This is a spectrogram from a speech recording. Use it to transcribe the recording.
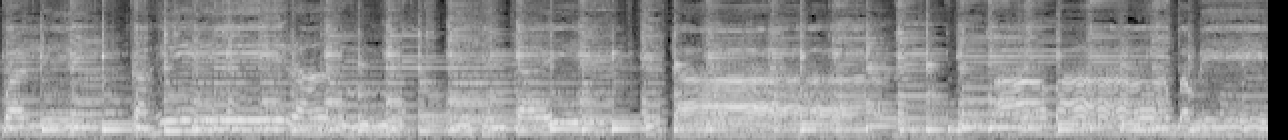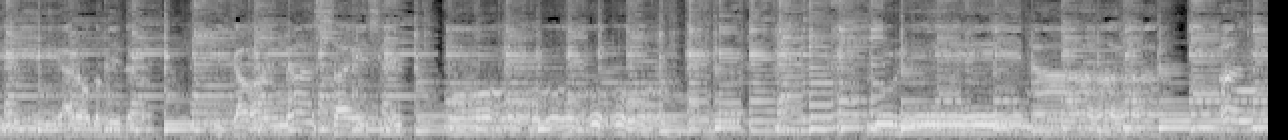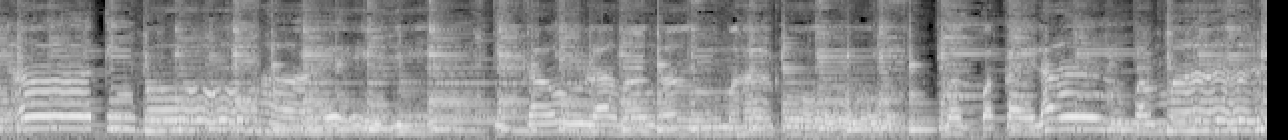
balik kahirang hihintayin kita. Abang gabi, araw gabi Ikaw ang nasa isip ko. Lorena Ang aking buhay Ikaw lamang ang mahal ko. Magpakailan pa man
